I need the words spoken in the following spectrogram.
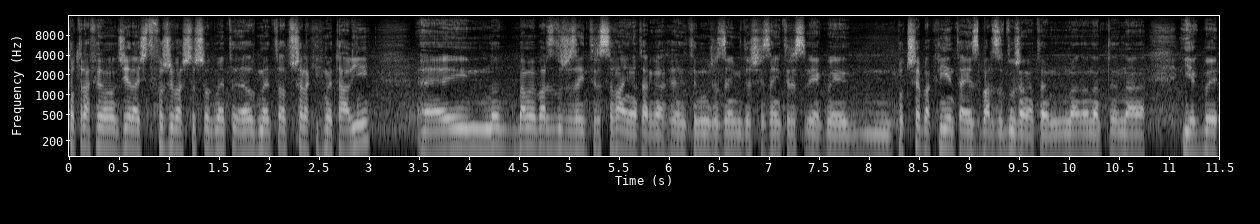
Potrafią oddzielać tworzywa sztuczne od, met- od, met- od wszelakich metali. E, No, mamy bardzo duże zainteresowanie na targach e, tym urządzeniem. Widocznie zainteres- jakby potrzeba klienta jest bardzo duża na, ten, na, na, na jakby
